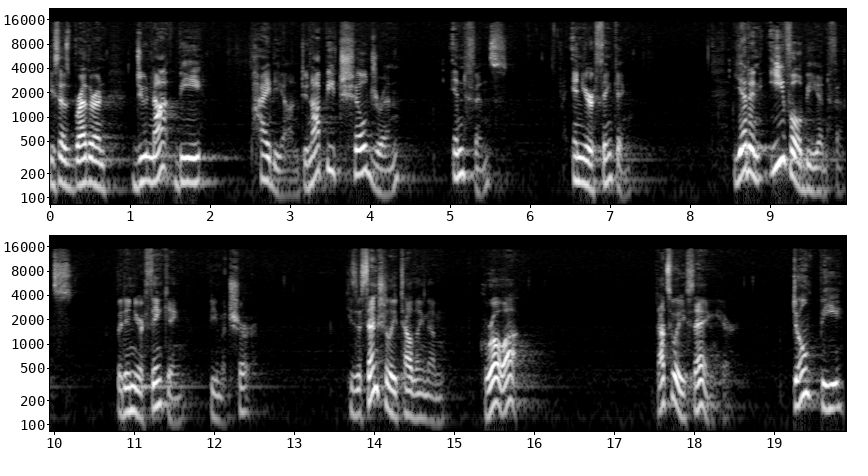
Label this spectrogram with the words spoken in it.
he says, Brethren, do not be paidion, do not be children, infants, in your thinking. Yet in evil be infants, but in your thinking be mature. He's essentially telling them, grow up. That's what he's saying here. Don't be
